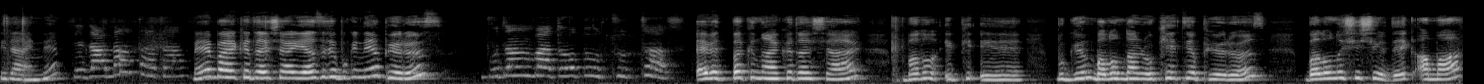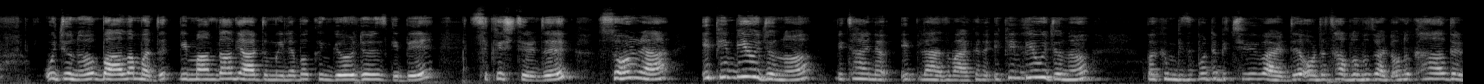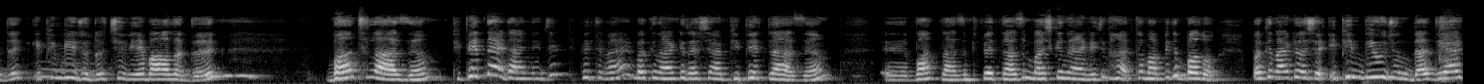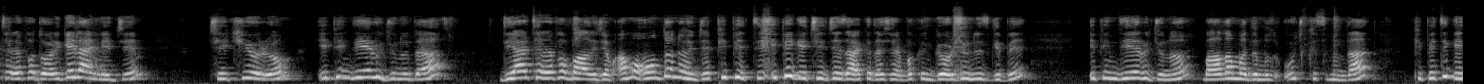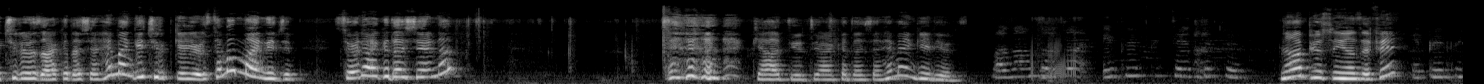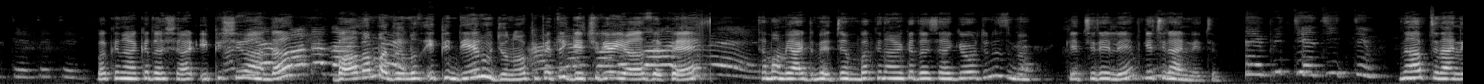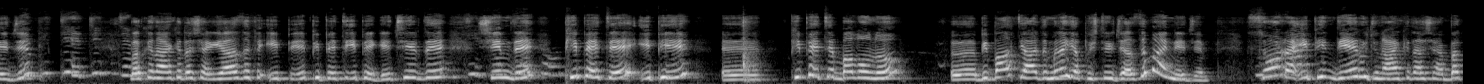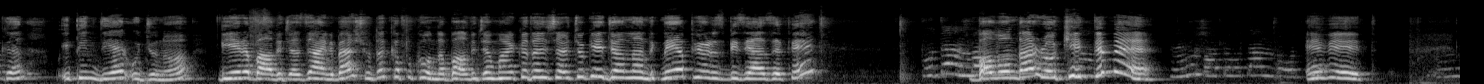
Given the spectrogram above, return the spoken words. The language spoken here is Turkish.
Bir de anne. Merhaba arkadaşlar. Yazı ve bugün ne yapıyoruz? Buradan badolu tutacağız. Evet bakın arkadaşlar. Balon ipi e, bugün balondan roket yapıyoruz. Balonu şişirdik ama ucunu bağlamadık. Bir mandal yardımıyla bakın gördüğünüz gibi sıkıştırdık. Sonra ipin bir ucunu bir tane ip lazım arkadaşlar. İpin bir ucunu bakın bizim burada bir çivi vardı. Orada tablomuz vardı. Onu kaldırdık. İpin bir ucunu çiviye bağladık. Bant lazım. Pipet nerede anneciğim? Pipeti ver. Bakın arkadaşlar pipet lazım. Ee, bant lazım, pipet lazım. Başka ne anneciğim? Ha, tamam bir de balon. Bakın arkadaşlar ipin bir ucunda diğer tarafa doğru gel anneciğim. Çekiyorum. İpin diğer ucunu da diğer tarafa bağlayacağım. Ama ondan önce pipeti ipe geçireceğiz arkadaşlar. Bakın gördüğünüz gibi. İpin diğer ucunu bağlamadığımız uç kısmından pipeti geçiriyoruz arkadaşlar. Hemen geçirip geliyoruz. Tamam mı anneciğim? Söyle arkadaşlarına. Kağıt yırtıyor arkadaşlar. Hemen geliyoruz. Badan tadan ipi piteledik. Ne yapıyorsun Yaz Efe? İpi piteledik. Bakın arkadaşlar ipi şu anda bağlamadığımız ipin diğer ucunu pipete geçiriyor Yaz Efe. Tamam yardım edeceğim. Bakın arkadaşlar gördünüz mü? Geçirelim. Geçir anneciğim. Ne yaptın anneciğim? Bakın arkadaşlar Yağız Efe ipi, pipeti ipe geçirdi. Şimdi pipete ipi, e, pipete balonu e, bir bant yardımıyla yapıştıracağız değil mi anneciğim? Sonra ipin diğer ucunu arkadaşlar bakın ipin diğer ucunu bir yere bağlayacağız. Yani ben şurada kapı koluna bağlayacağım arkadaşlar. Çok heyecanlandık. Ne yapıyoruz biz Yağız Efe? Buradan Balondan roket değil mi? Evet.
